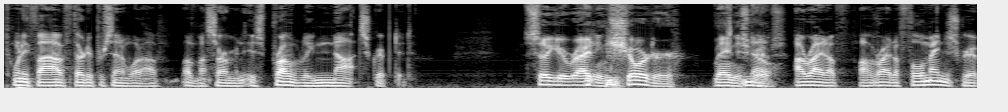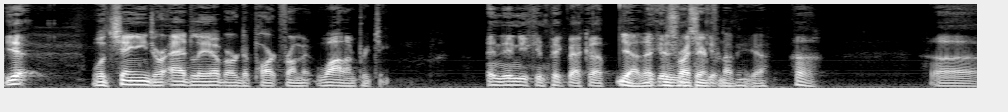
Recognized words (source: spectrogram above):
25, 30 percent of what I've of my sermon is probably not scripted. So you're writing shorter manuscripts? No. I write a I write a full manuscript. Yeah, will change or ad lib or depart from it while I'm preaching. and then you can pick back up. Yeah, that is right there in front of you. Yeah, Huh. Uh,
